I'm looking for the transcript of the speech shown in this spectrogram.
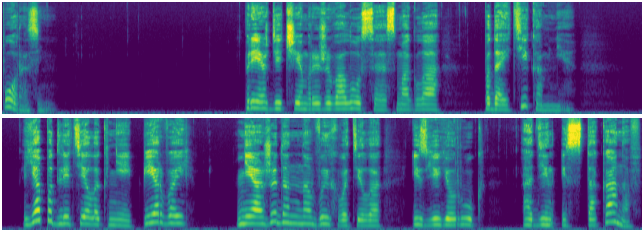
порознь. Прежде чем рыжеволосая смогла подойти ко мне, я подлетела к ней первой, неожиданно выхватила из ее рук один из стаканов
